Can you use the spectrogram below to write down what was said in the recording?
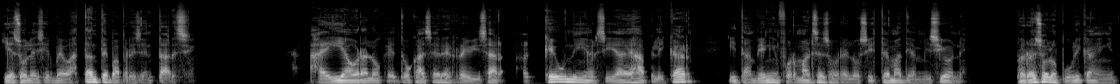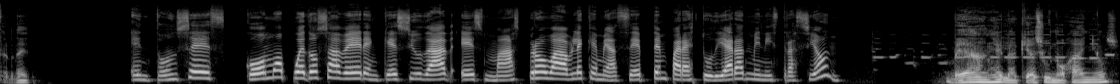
y eso les sirve bastante para presentarse. Ahí ahora lo que toca hacer es revisar a qué universidades aplicar y también informarse sobre los sistemas de admisiones. Pero eso lo publican en Internet. Entonces, ¿cómo puedo saber en qué ciudad es más probable que me acepten para estudiar administración? Ve Ángela que hace unos años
